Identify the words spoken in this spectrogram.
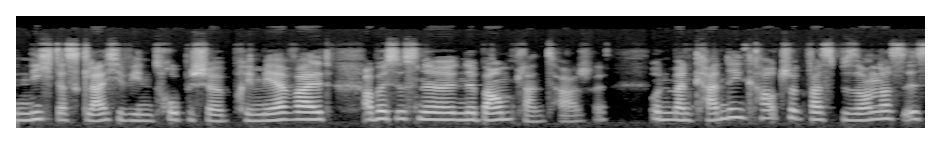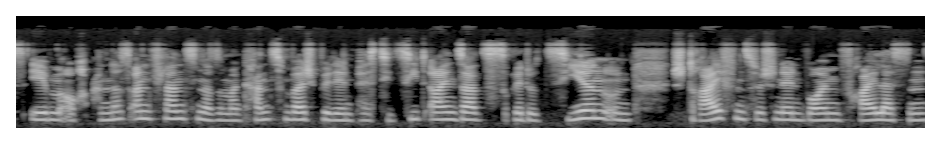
nicht das gleiche wie ein tropischer Primärwald, aber es ist eine, eine Baumplantage. Und man kann den Kautschuk, was besonders ist, eben auch anders anpflanzen. Also man kann zum Beispiel den Pestizideinsatz reduzieren und Streifen zwischen den Bäumen freilassen,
